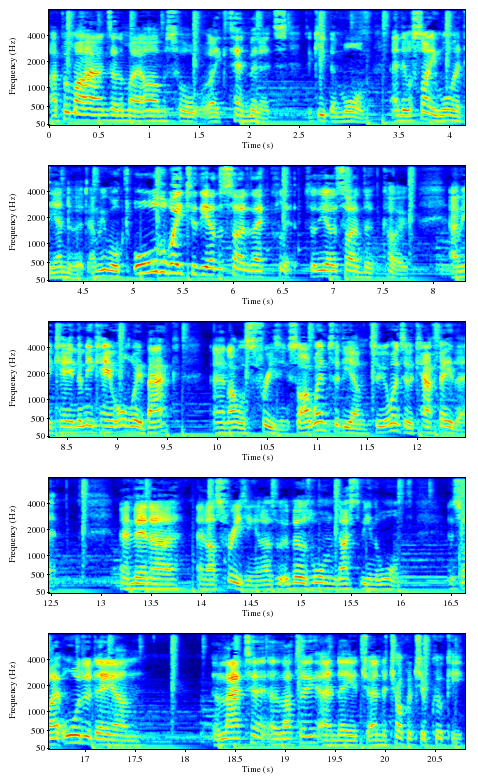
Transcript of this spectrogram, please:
I put my hands under my arms for like ten minutes to keep them warm, and they were slightly warm at the end of it. And we walked all the way to the other side of that cliff, to the other side of the cove, and we came then we came all the way back, and I was freezing. So I went to the um so we went to the cafe there and then uh, and I was freezing, and I was it was warm, nice to be in the warmth. And so I ordered a um a latte, a latte, and a and a chocolate chip cookie,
